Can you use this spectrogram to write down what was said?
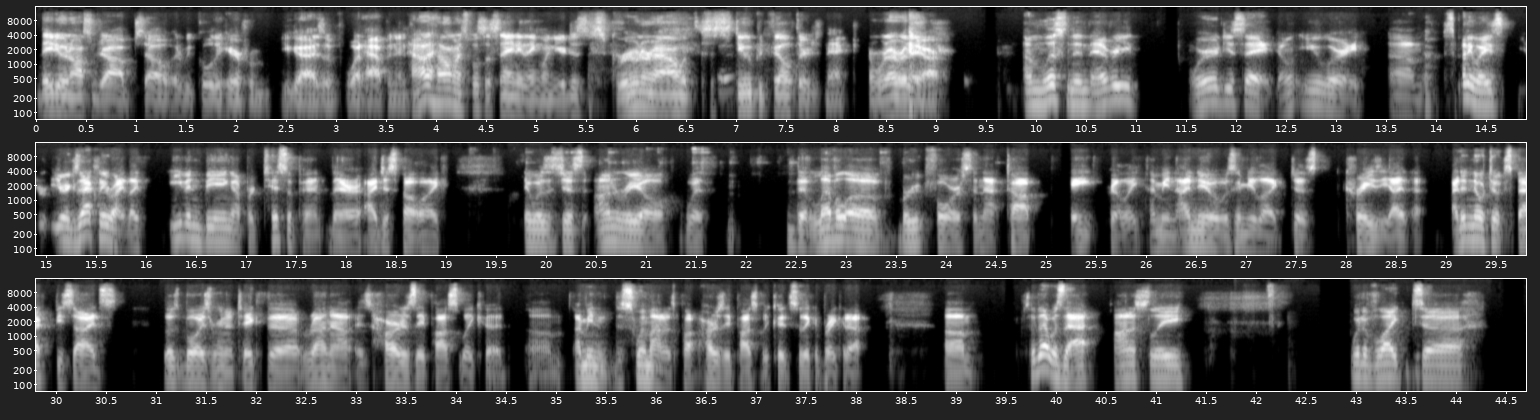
they do an awesome job. So it'd be cool to hear from you guys of what happened and how the hell am I supposed to say anything when you're just screwing around with stupid filters, Nick, or whatever they are. I'm listening every word you say. Don't you worry. Um, so, anyways, you're, you're exactly right. Like even being a participant there, I just felt like it was just unreal with the level of brute force in that top eight. Really, I mean, I knew it was going to be like just crazy. I I didn't know what to expect. Besides, those boys were going to take the run out as hard as they possibly could. Um, I mean, the swim out as po- hard as they possibly could, so they could break it up. Um, so that was that. Honestly, would have liked uh,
